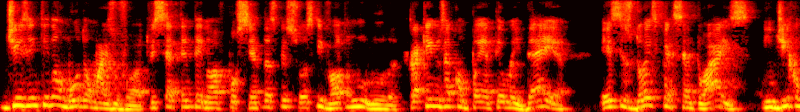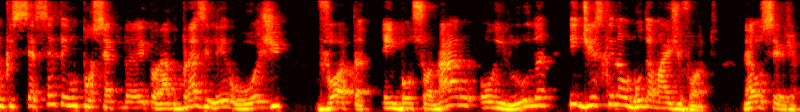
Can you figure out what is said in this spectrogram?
dizem que não mudam mais o voto, e 79% das pessoas que votam no Lula. Para quem nos acompanha ter uma ideia, esses dois percentuais indicam que 61% do eleitorado brasileiro hoje vota em Bolsonaro ou em Lula e diz que não muda mais de voto. Né? Ou seja,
